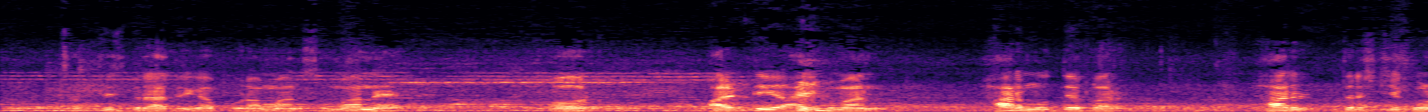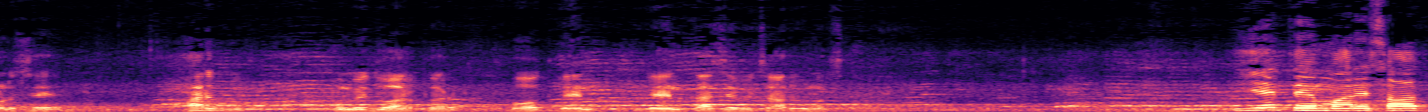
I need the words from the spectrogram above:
छत्तीस बिरादरी का पूरा मान सम्मान है और पार्टी हाईकमान हर मुद्दे पर हर दृष्टिकोण से हर उम्मीदवार पर बहुत गहन गहनता से विचार विमर्श करें ये थे हमारे साथ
